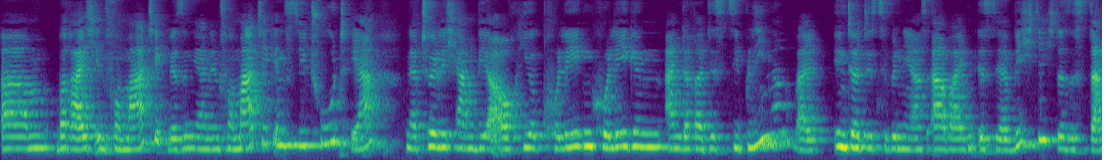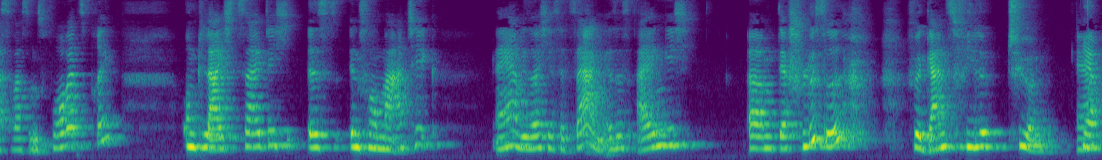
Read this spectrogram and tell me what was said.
ähm, Bereich Informatik. Wir sind ja ein Informatikinstitut, ja. Natürlich haben wir auch hier Kollegen, Kolleginnen anderer Disziplinen, weil interdisziplinäres Arbeiten ist sehr wichtig. Das ist das, was uns vorwärts bringt. Und gleichzeitig ist Informatik, naja, wie soll ich das jetzt sagen? Es ist eigentlich ähm, der Schlüssel für ganz viele Türen. Ja? ja.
